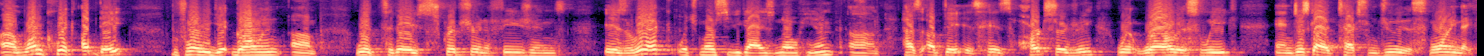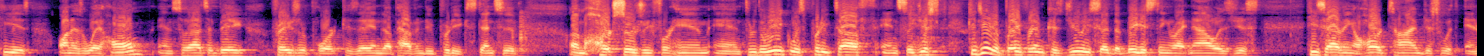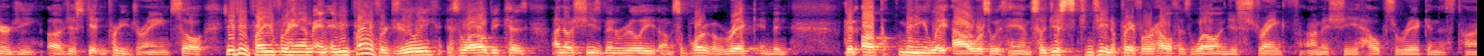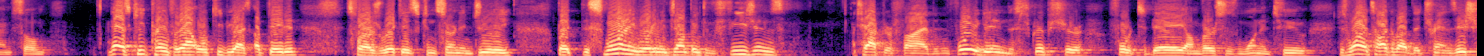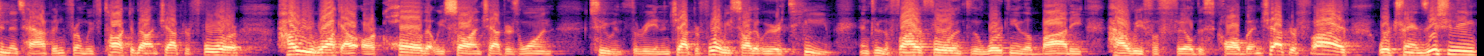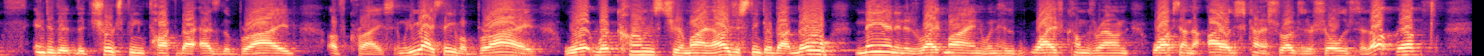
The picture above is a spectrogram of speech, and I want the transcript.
Um, one quick update before we get going um, with today's scripture in Ephesians is Rick, which most of you guys know him, um, has update is his heart surgery went well this week and just got a text from Julie this morning that he is on his way home. And so that's a big praise report because they ended up having to do pretty extensive um, heart surgery for him. And through the week was pretty tough. And so just continue to pray for him because Julie said the biggest thing right now is just he's having a hard time just with energy of just getting pretty drained. So just be praying for him and, and be praying for Julie as well because I know she's been really um, supportive of Rick and been been up many late hours with him. So just continue to pray for her health as well and just strength um, as she helps Rick in this time. So guys, keep praying for that. We'll keep you guys updated as far as Rick is concerned and Julie. But this morning we're going to jump into Ephesians chapter 5. But before we get into scripture for today on verses 1 and 2, just want to talk about the transition that's happened from we've talked about in chapter 4, how we walk out our call that we saw in chapters 1 2 and 3. And in chapter 4, we saw that we were a team. And through the fivefold and through the working of the body, how we fulfilled this call. But in chapter 5, we're transitioning into the, the church being talked about as the bride of Christ. And when you guys think of a bride, what, what comes to your mind? I was just thinking about no man in his right mind when his wife comes around, walks down the aisle, just kind of shrugs their shoulders and says, oh, yep,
